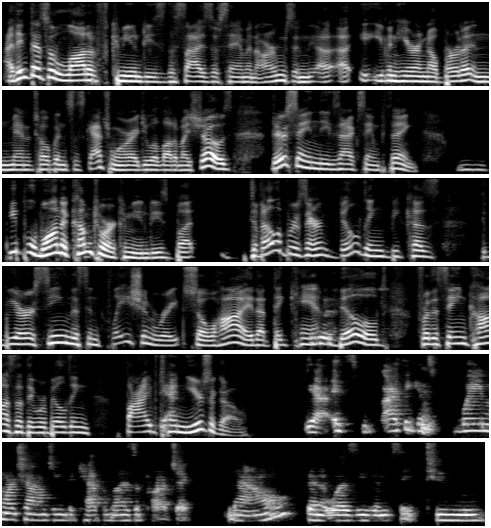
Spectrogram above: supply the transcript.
I think that's a lot of communities the size of Salmon Arms and uh, uh, even here in Alberta and Manitoba and Saskatchewan where I do a lot of my shows they're saying the exact same thing people want to come to our communities but developers aren't building because we are seeing this inflation rate so high that they can't mm-hmm. build for the same cost that they were building five, yeah. ten years ago yeah, it's I think it's way more challenging to capitalize a project now than it was even say two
